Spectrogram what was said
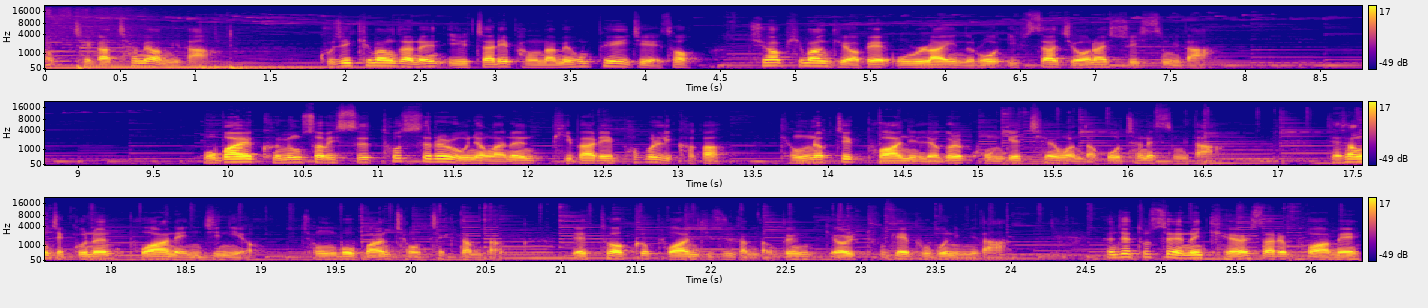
업체가 참여합니다. 구직 희망자는 일자리 박람회 홈페이지에서 취업 희망 기업에 온라인으로 입사 지원할 수 있습니다. 모바일 금융 서비스 토스를 운영하는 비바리 퍼블리카가 경력직 보안 인력을 공개 채용한다고 전했습니다. 대상 직군은 보안 엔지니어, 정보 보안 정책 담당, 네트워크 보안 기술 담당 등 12개 부분입니다. 현재 토스에는 계열사를 포함해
